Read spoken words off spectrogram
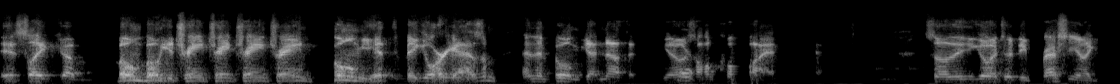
it's like uh, boom, boom. You train, train, train, train. Boom, you hit the big orgasm, and then boom, you get nothing. You know, it's all quiet. So then you go into a depression. You're like,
